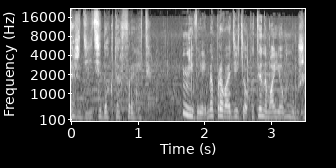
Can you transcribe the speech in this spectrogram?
Подождите, доктор Фрейд. Не время проводить опыты на моем муже.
